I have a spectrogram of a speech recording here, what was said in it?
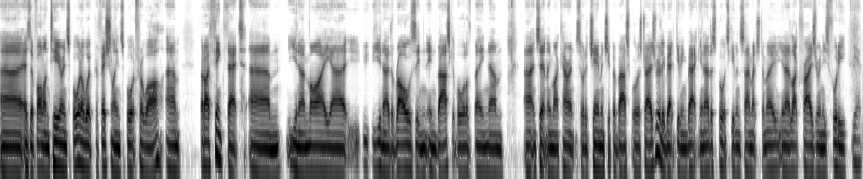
uh, as a volunteer in sport. I worked professionally in sport for a while. Um, but I think that um, you know my uh, you, you, know the roles in in basketball have been um, uh, and certainly my current sort of chairmanship of Basketball Australia is really about giving back. You know the sport's given so much to me. You know like Fraser and his footy. Yep.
